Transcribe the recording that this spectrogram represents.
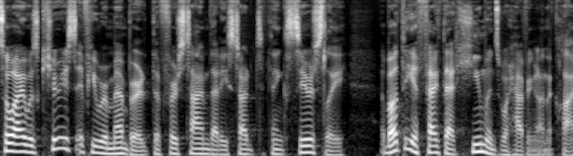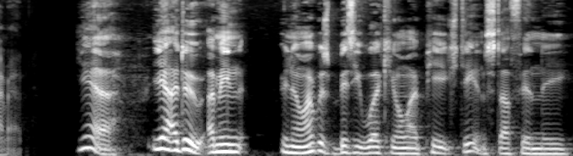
so I was curious if he remembered the first time that he started to think seriously about the effect that humans were having on the climate. Yeah, yeah, I do. I mean, you know, I was busy working on my PhD and stuff in the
